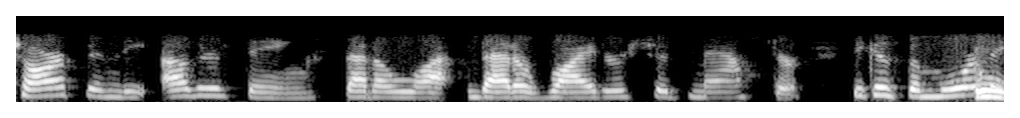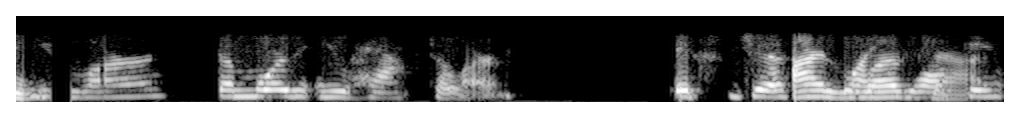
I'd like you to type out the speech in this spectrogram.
sharpen the other things that a lot, that a writer should master because the more Ooh. that you learn the more that you have to learn it's just I like walking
